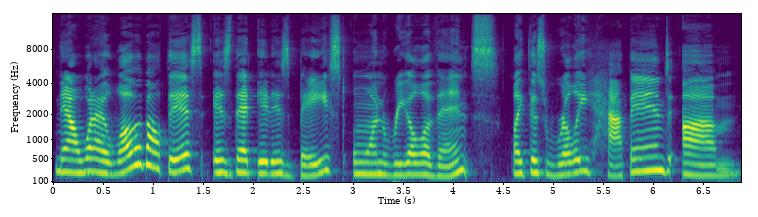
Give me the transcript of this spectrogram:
Now, what I love about this is that it is based on real events. Like this really happened um,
